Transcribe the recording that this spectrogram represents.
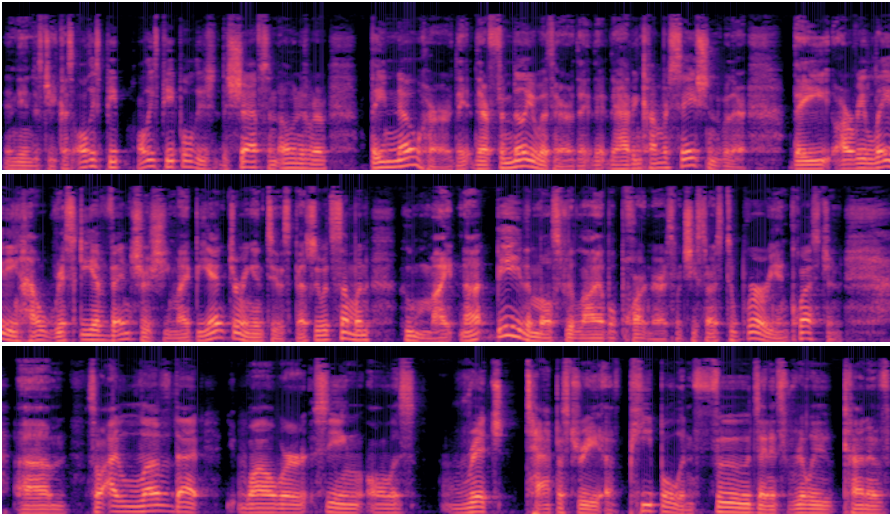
in the industry. Because all these people, all these people, these, the chefs and owners, whatever, they know her. They, they're familiar with her. They, they're, having conversations with her. They are relating how risky a venture she might be entering into, especially with someone who might not be the most reliable partner. That's what she starts to worry and question. Um, so I love that while we're seeing all this rich tapestry of people and foods, and it's really kind of,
